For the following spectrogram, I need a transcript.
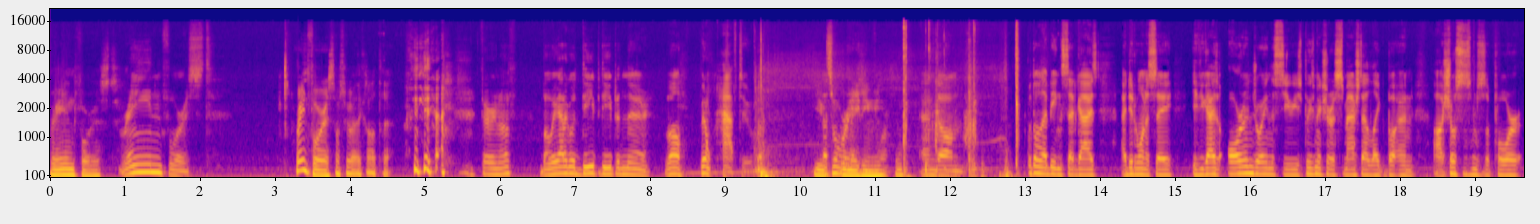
Rainforest. rainforest. Rainforest. Be why they call it that. Yeah, fair enough. But we gotta go deep, deep in there. Well, we don't have to, but You That's what were making so. And um, with all that being said, guys, I did want to say if you guys are enjoying the series, please make sure to smash that like button, uh, show us some support,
